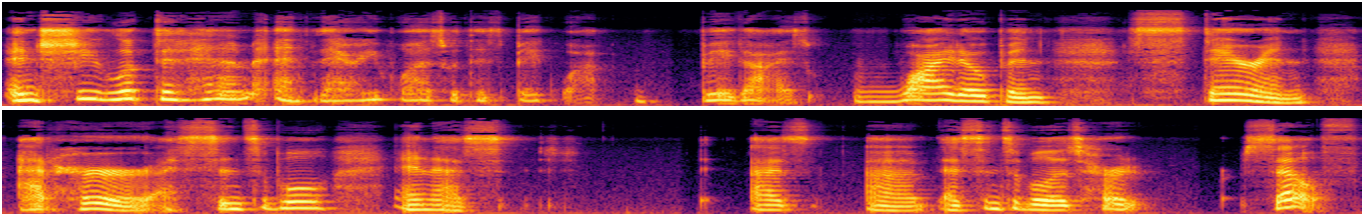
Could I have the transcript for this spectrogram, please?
And she looked at him, and there he was with his big big eyes wide open, staring at her as sensible and as as uh, as sensible as herself.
